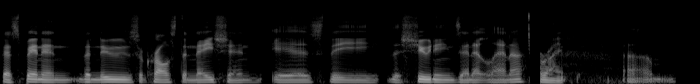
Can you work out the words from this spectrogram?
that's been in the news across the nation is the the shootings in Atlanta, Right. um,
